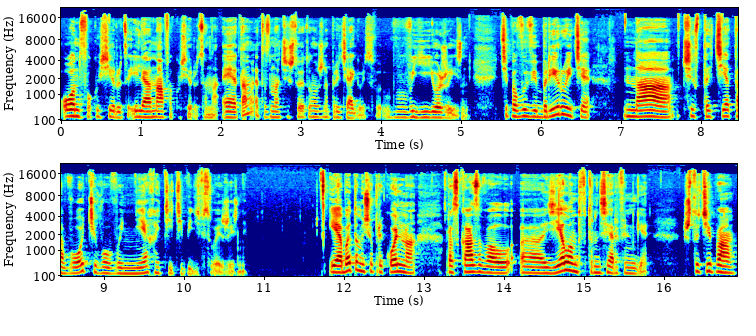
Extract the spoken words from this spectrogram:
он фокусируется или она фокусируется на этом, это значит, что это нужно притягивать в, ее жизнь. Типа вы вибрируете на чистоте того, чего вы не хотите видеть в своей жизни. И об этом еще прикольно рассказывал э, Зеланд в трансерфинге, что типа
